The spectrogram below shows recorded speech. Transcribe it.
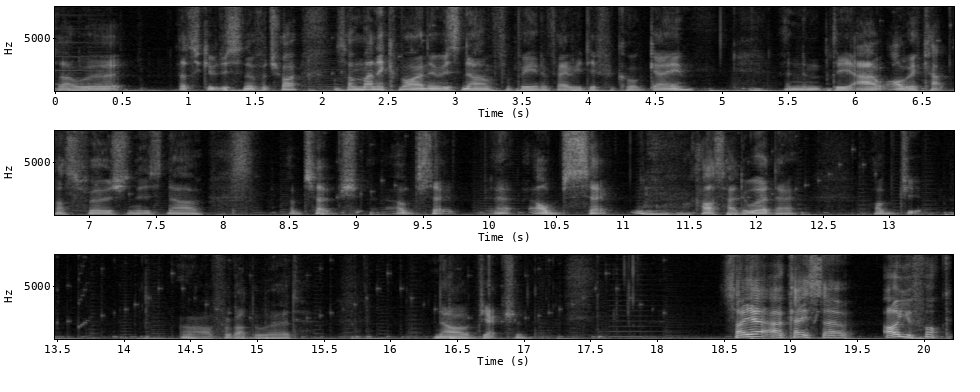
So uh, let's give this another try. So Manic Miner is known for being a very difficult game, and the, the Atmos version is now obsec obsec uh. I can't say the word now. Oh, I forgot the word. No objection. So yeah, okay, so... Oh, you fuck.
